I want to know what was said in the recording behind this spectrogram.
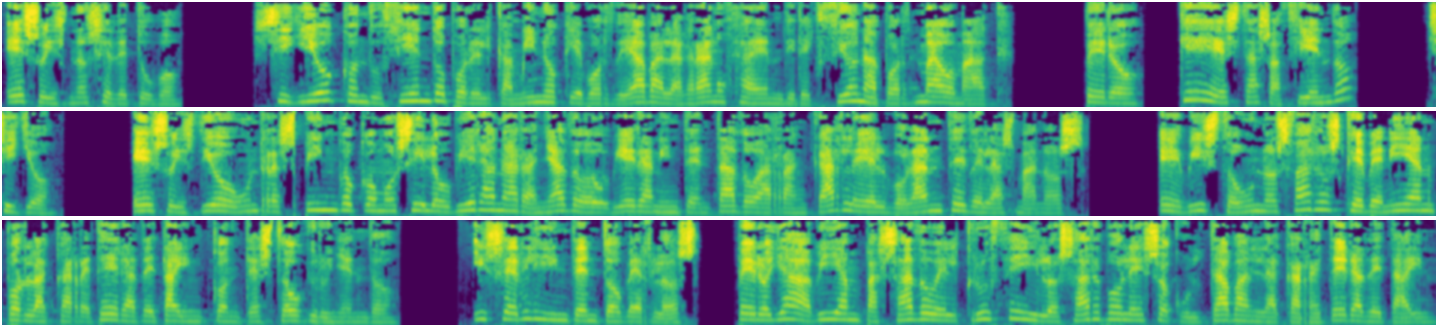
Esois no se detuvo. Siguió conduciendo por el camino que bordeaba la granja en dirección a Port Mahomac. Pero, ¿qué estás haciendo? chilló. Esois dio un respingo como si lo hubieran arañado o hubieran intentado arrancarle el volante de las manos. He visto unos faros que venían por la carretera de Tain, contestó gruñendo. Y Serly intentó verlos, pero ya habían pasado el cruce y los árboles ocultaban la carretera de Tain.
